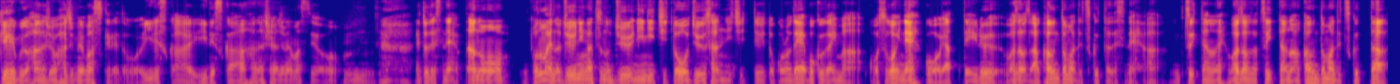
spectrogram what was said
ゲームの話を始めますけれど、いいですか？いいですか？話し始めますよ。うん。えっとですね、あの、この前の12月の12日と13日っていうところで、僕が今、こうすごいね、こうやっている、わざわざアカウントまで作ったですね、あ、ツイッターのね、わざわざツイッターのアカウントまで作った、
